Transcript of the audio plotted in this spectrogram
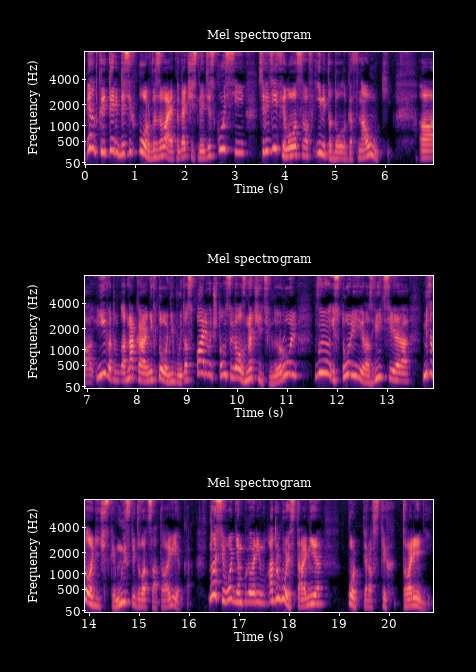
Этот критерий до сих пор вызывает многочисленные дискуссии среди философов и методологов науки. А, и этом, однако никто не будет оспаривать, что он сыграл значительную роль в истории развития методологической мысли 20 века. Но сегодня мы поговорим о другой стороне попперовских творений,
